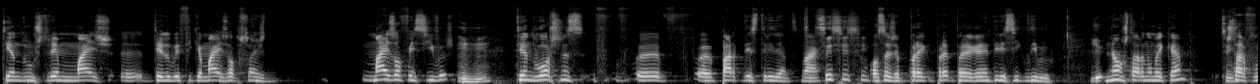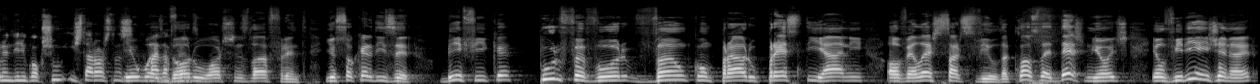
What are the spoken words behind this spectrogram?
tendo um extremo mais, eh, tendo o Benfica mais opções mais ofensivas, Uhum. tendo o Orsens f- f- eh, eh, parte desse tridente, não é? Sim, sim, sim. Ou seja, para, para, para garantir esse equilíbrio. E- Não estar no meio campo, Sim. estar Florentino e Kokshu e estar Orsens Eu mais à adoro frente. o Orsens lá à frente. E eu só quero dizer, Benfica, por favor, vão comprar o Prestiani ao Velez de Sarsfield. A cláusula é 10 milhões, ele viria em janeiro,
